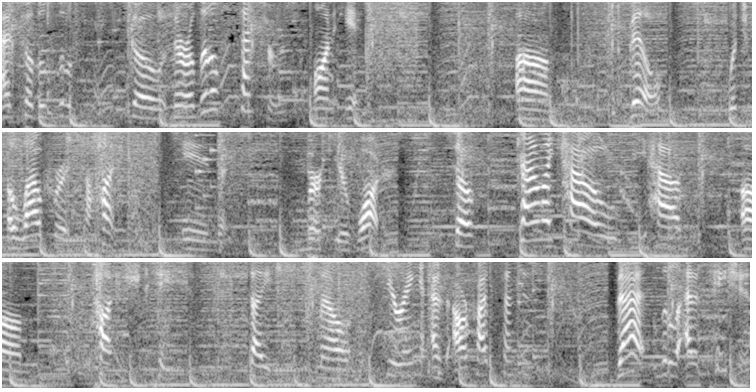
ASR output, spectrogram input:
and so those little, so there are little sensors on its um, bill which allow for it to hunt in murkier waters. So, kind of like how we have um, touch, taste, sight, smell, and hearing as our five senses, that little adaptation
